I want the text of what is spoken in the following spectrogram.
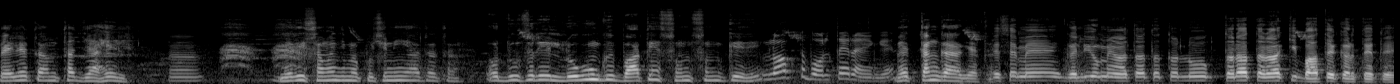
पहले तो हम था जाहिल। हाँ। मेरी समझ में कुछ नहीं आता था। और दूसरे लोगों की बातें सुन सुन के लोग तो बोलते रहेंगे। मैं तंग आ गया था। जैसे मैं गलियों में आता था तो लोग तरह तरह की बातें करते थे।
